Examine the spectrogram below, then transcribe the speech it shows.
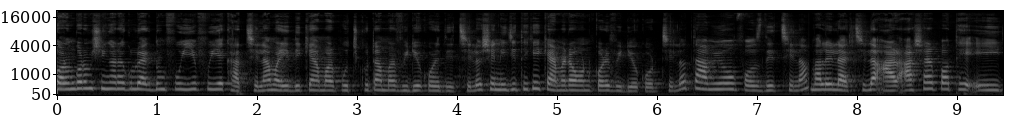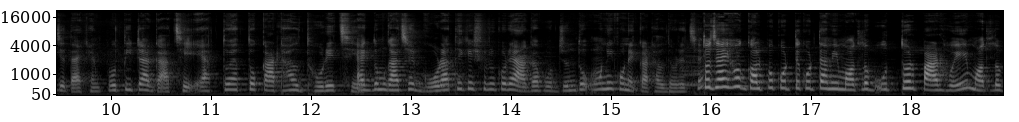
গরম গরম সিঙ্গারাগুলো একদম ফুইয়ে ফুইয়ে খাচ্ছিলাম আর এদিকে আমার পুচকুটা আমার ভিডিও করে দিচ্ছিল। সে নিজে থেকেই ক্যামেরা অন করে ভিডিও করছিল। তা আমিও পোজ দিচ্ছিলাম। ভালোই লাগছিল। আর আসার পথে এই যে দেখেন, প্রতিটা গাছে এত এত কাঁঠাল ধরেছে। একদম গাছের গোড়া থেকে শুরু করে আগা পর্যন্ত অনেক অনেক কাঁঠাল ধরেছে। তো যাই হোক, গল্প করতে করতে আমি মতলব উত্তর পার হয়ে মতলব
